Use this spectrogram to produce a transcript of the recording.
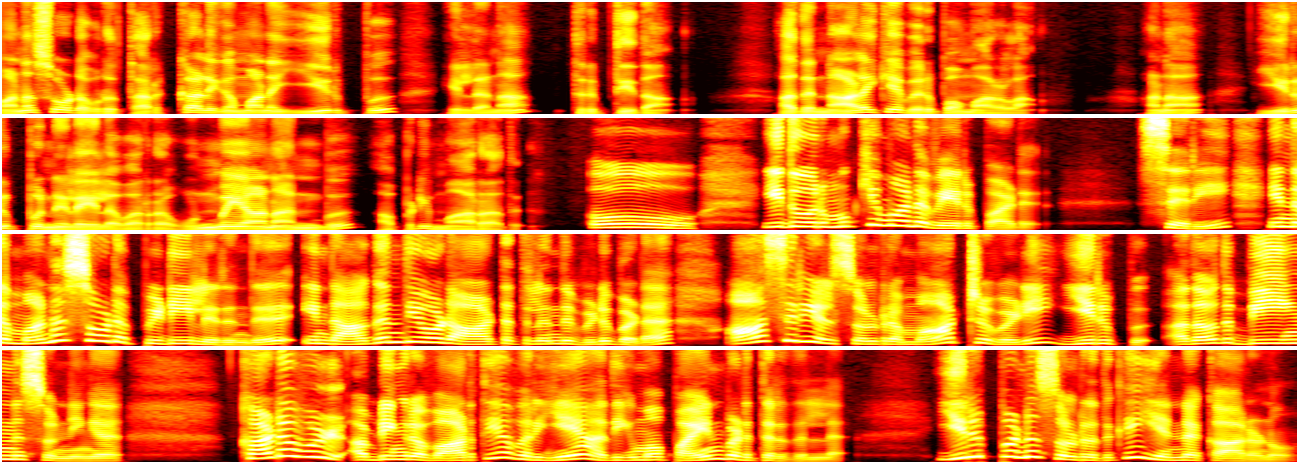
மனசோட ஒரு தற்காலிகமான ஈர்ப்பு இல்லனா திருப்தி தான் அது நாளைக்கே விருப்பம் மாறலாம். ஆனா இருப்பு நிலையில வர்ற உண்மையான அன்பு அப்படி மாறாது. ஓ இது ஒரு முக்கியமான வேறுபாடு. சரி இந்த மனசோட பிடியிலிருந்து இந்த அகந்தியோட ஆட்டத்திலிருந்து விடுபட ஆசிரியர் சொல்ற மாற்று வழி இருப்பு அதாவது பீயிங்னு சொன்னீங்க. கடவுள் அப்படிங்கிற வார்த்தையை அவர் ஏன் அதிகமா பயன்படுத்துறதில்ல? இருப்புன்னு சொல்றதுக்கு என்ன காரணம்.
